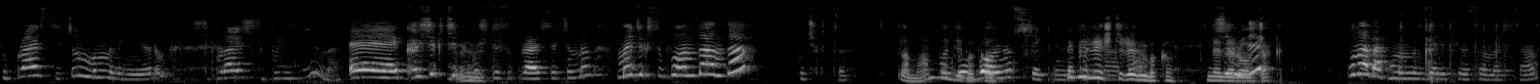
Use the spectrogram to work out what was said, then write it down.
surprise için bunu da bilmiyorum. Surprise sürpriz değil mi? Ee, kaşık çıkmıştı surprise saçından. Magic spoon'dan da bu çıktı. Tamam hadi bu bakalım. boynuz şeklinde. Bir birleştirelim bakalım. Neler Şimdi- olacak. Buna bakmamız gerekiyor sanırsam.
